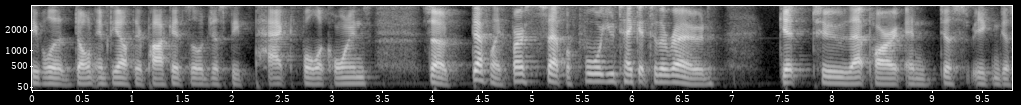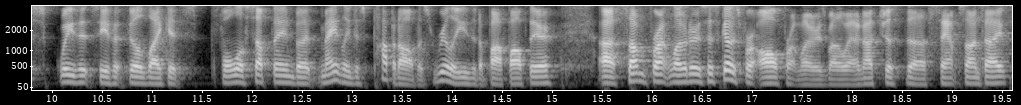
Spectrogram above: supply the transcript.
People that don't empty out their pockets, they'll just be packed full of coins. So definitely first step before you take it to the road, get to that part and just, you can just squeeze it, see if it feels like it's full of something, but mainly just pop it off. It's really easy to pop off there. Uh, some front loaders, this goes for all front loaders, by the way, not just the Samsung type,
